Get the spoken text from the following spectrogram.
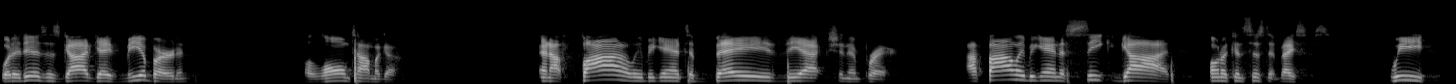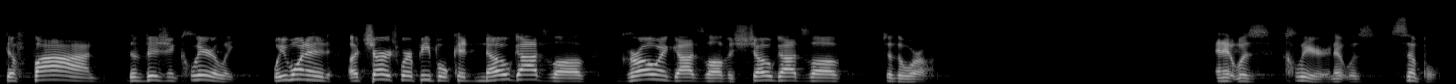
What it is is God gave me a burden a long time ago. And I finally began to bathe the action in prayer. I finally began to seek God on a consistent basis. We defined the vision clearly. We wanted a church where people could know God's love, grow in God's love, and show God's love to the world. And it was clear and it was simple.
